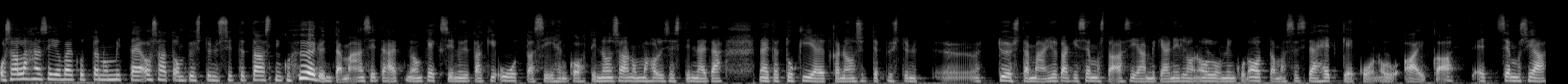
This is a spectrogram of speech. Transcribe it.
osallahan se ei ole vaikuttanut mitään ja osat on pystynyt sitten taas niin kuin hyödyntämään sitä, että ne on keksinyt jotakin uutta siihen kohti. Ne on saanut mahdollisesti näitä, näitä tukia, jotka ne on sitten pystynyt työstämään jotakin semmoista asiaa, mikä niillä on ollut niin kuin ottamassa sitä hetkeä, kun on ollut aikaa. Että semmoisia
